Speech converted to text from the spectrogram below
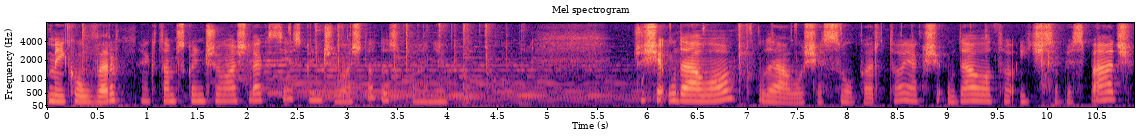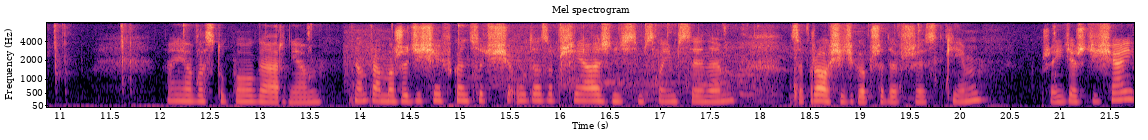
makeover. Jak tam skończyłaś lekcję? Skończyłaś, to do spania. Czy się udało? Udało się, super. To jak się udało, to idź sobie spać. A ja was tu poogarniam. Dobra, może dzisiaj w końcu ci się uda zaprzyjaźnić z tym swoim synem. Zaprosić go przede wszystkim. Przyjdziesz dzisiaj?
